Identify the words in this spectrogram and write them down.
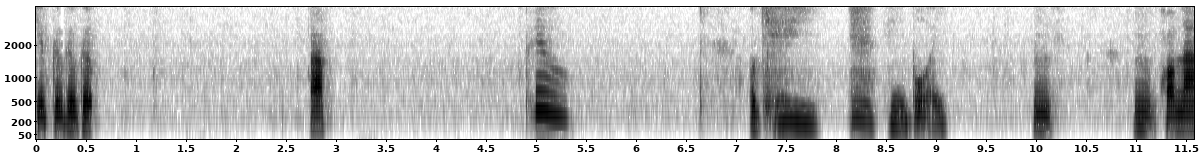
ก็บเก็บเก็บเก็บปั๊บพิวโอเคเฮ้ยบอยอืมอืมพร้อมนะ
